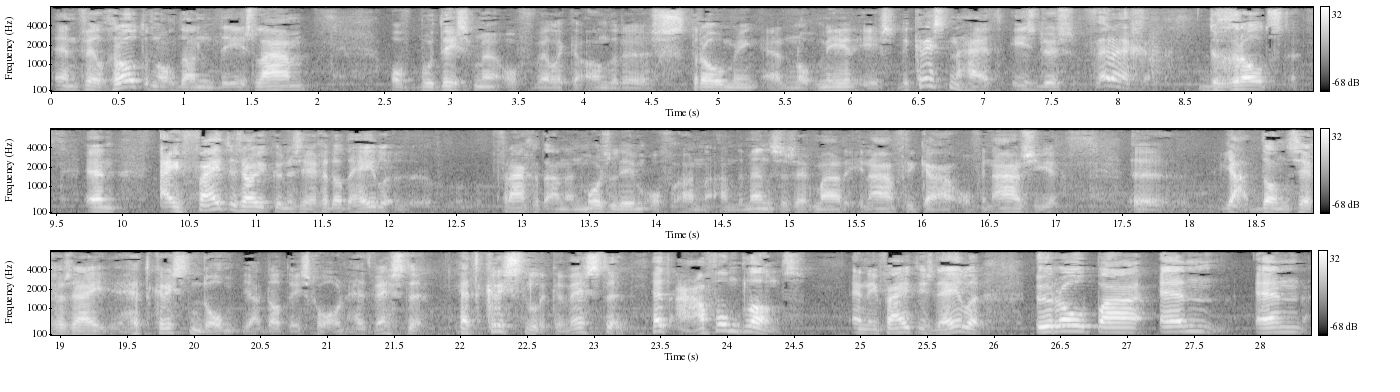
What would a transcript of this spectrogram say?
En veel groter nog dan de islam of boeddhisme of welke andere stroming er nog meer is. De christenheid is dus verreg de grootste. En in feite zou je kunnen zeggen dat de hele. Vraag het aan een moslim of aan, aan de mensen zeg maar in Afrika of in Azië. Uh, ja, dan zeggen zij het christendom, ja, dat is gewoon het Westen. Het christelijke Westen. Het avondland. En in feite is de hele Europa en, en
